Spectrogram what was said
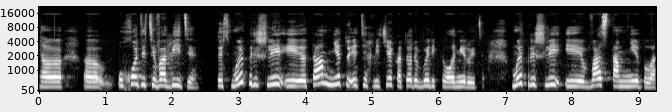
э, э, уходите в обиде. То есть мы пришли, и там нету этих вещей, которые вы рекламируете. Мы пришли, и вас там не было.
